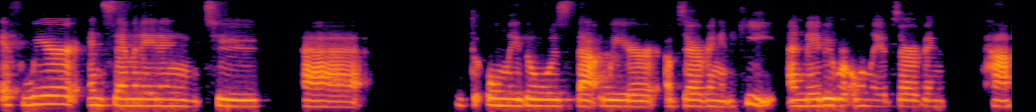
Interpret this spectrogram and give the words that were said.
if we're inseminating to uh, the, only those that we're observing in heat, and maybe we're only observing half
